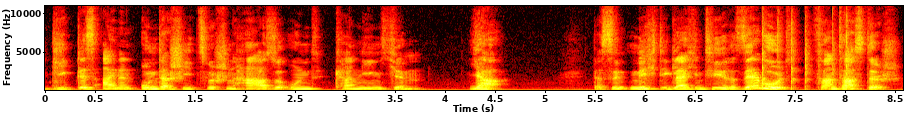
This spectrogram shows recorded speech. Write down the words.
Gibt es einen Unterschied zwischen Hase und Kaninchen? Ja. Das sind nicht die gleichen Tiere. Sehr gut. Fantastisch.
